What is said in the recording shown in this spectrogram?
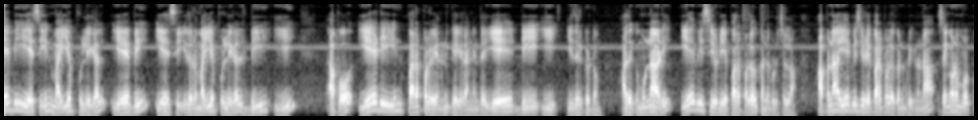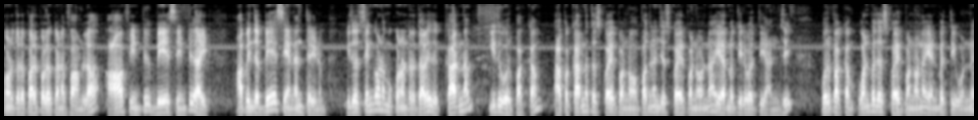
ஏபிஏசியின் மையப்புள்ளிகள் ஏபிஏசி இதோட மையப்புள்ளிகள் டிஇ e. அப்போது ஏடியின் பரப்பளவு என்னன்னு கேட்குறாங்க இந்த ஏடிஇ இது இருக்கட்டும். அதுக்கு முன்னாடி ஏபிசியுடைய பரப்பளவு கண்டுபிடிச்சிடலாம். அப்போனா ஏபிசியுடைய பரப்பளவு கண்டுபிடிக்கணும்னா செங்கோண முக்கோணத்தோட பரப்பளவுக்கான formula half into base into height அப்போ இந்த பேஸ் என்னன்னு தெரியணும். இது ஒரு செங்கோண முக்கோணன்றதால இது கர்ணம் இது ஒரு பக்கம். அப்போ கர்ணத்தை ஸ்கொயர் பண்ணோம். பதினஞ்சு ஸ்கொயர் பண்ணோன்னா இரநூத்தி இருபத்தி அஞ்சு. ஒரு பக்கம் ஒன்பதை ஸ்கொயர் பண்ணோன்னா எண்பத்தி ஒன்று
